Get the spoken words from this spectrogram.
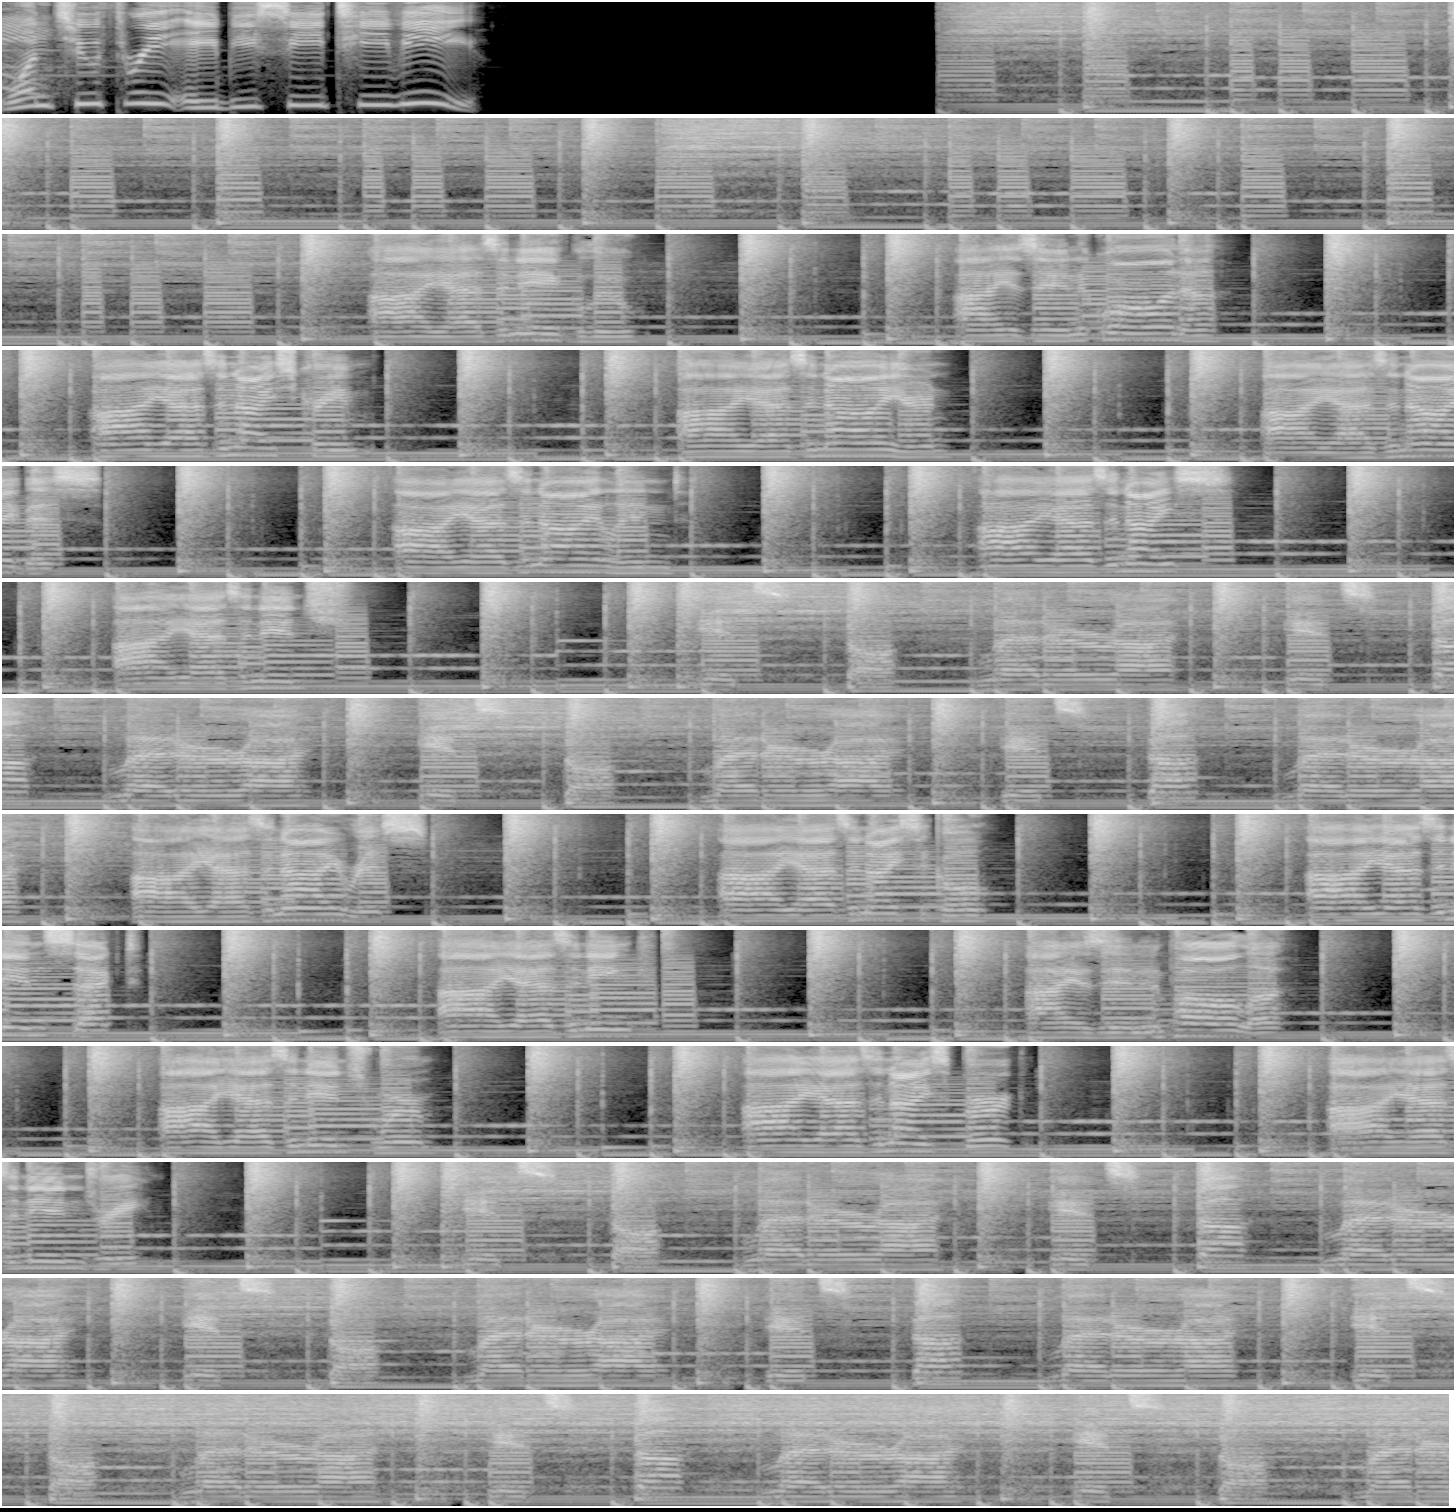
123 ABC TV. I as an igloo. I as an iguana. I as an ice cream. I as an iron. I as an ibis. I as an island. I as an ice. I as an inch. It's the letter I. It's the letter I. It's the letter I. It's the letter I. I as an iris. I as an icicle. I as an insect. I as in ink. I as in Impala. I as an inchworm. I as an iceberg. I as an injury. It's the letter I. It's the letter I. It's the letter I. It's the letter I. letter.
